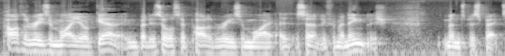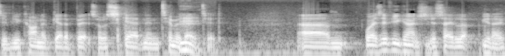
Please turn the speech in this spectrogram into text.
part of the reason why you're going, but it's also part of the reason why, uh, certainly from an Englishman's perspective, you kind of get a bit sort of scared and intimidated. Mm. Um, whereas if you can actually just say, look, you know,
